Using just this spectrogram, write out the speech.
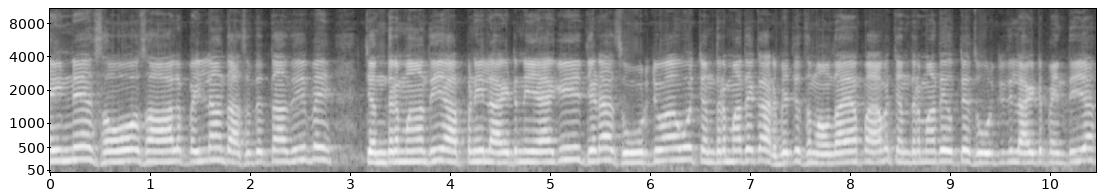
ਇੰਨੇ 100 ਸਾਲ ਪਹਿਲਾਂ ਦੱਸ ਦਿੱਤਾ ਸੀ ਵੀ ਚੰਦਰਮਾ ਦੀ ਆਪਣੀ ਲਾਈਟ ਨਹੀਂ ਹੈਗੀ, ਜਿਹੜਾ ਸੂਰਜ ਆ, ਉਹ ਚੰਦਰਮਾ ਦੇ ਘਰ ਵਿੱਚ ਸਮਾਉਂਦਾ ਆ। ਭਾਵ ਚੰਦਰਮਾ ਦੇ ਉੱਤੇ ਸੂਰਜ ਦੀ ਲਾਈਟ ਪੈਂਦੀ ਆ,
